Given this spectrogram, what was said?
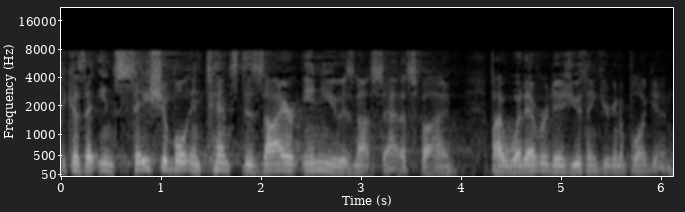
Because that insatiable, intense desire in you is not satisfied by whatever it is you think you're going to plug in.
